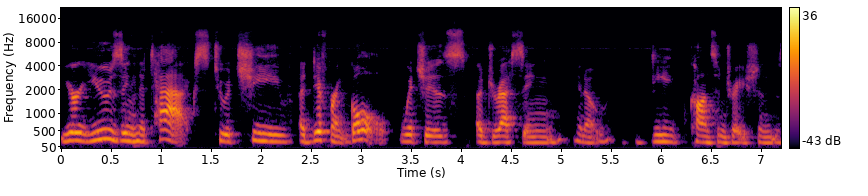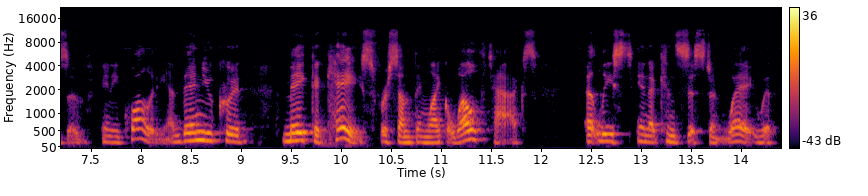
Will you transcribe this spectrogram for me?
You're using the tax to achieve a different goal, which is addressing, you know, deep concentrations of inequality. And then you could make a case for something like a wealth tax, at least in a consistent way with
